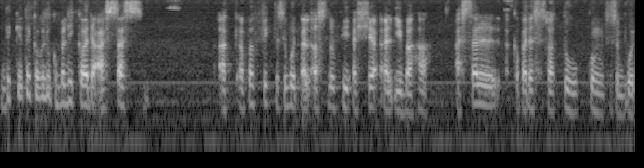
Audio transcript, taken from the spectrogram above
dia kita perlu kembali kepada asas ak- apa fik tersebut al aslu fi asya al ibahah. Asal kepada sesuatu hukum tersebut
